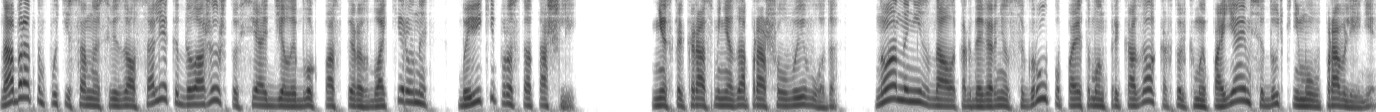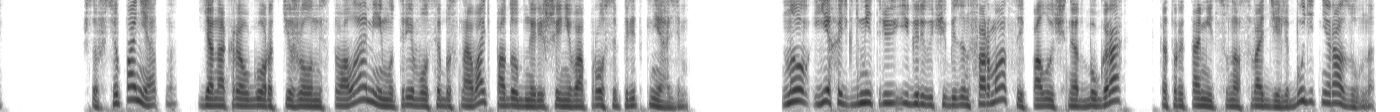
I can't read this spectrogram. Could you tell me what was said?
На обратном пути со мной связался Олег и доложил, что все отделы и блокпосты разблокированы, боевики просто отошли. Несколько раз меня запрашивал воевода, но Анна не знала, когда вернется группа, поэтому он приказал, как только мы появимся, дуть к нему в управление. Что ж, все понятно. Я накрыл город тяжелыми стволами, ему требовалось обосновать подобное решение вопроса перед князем. Но ехать к Дмитрию Игоревичу без информации, полученной от бугра, который томится у нас в отделе, будет неразумно.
